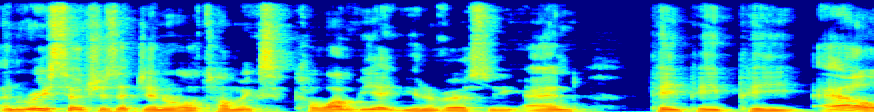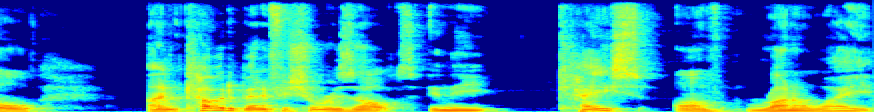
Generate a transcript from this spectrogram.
and researchers at General Atomics, Columbia University, and PPPL uncovered beneficial results in the case of runaway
